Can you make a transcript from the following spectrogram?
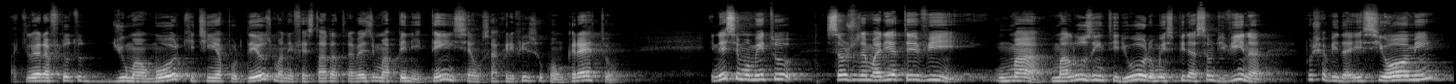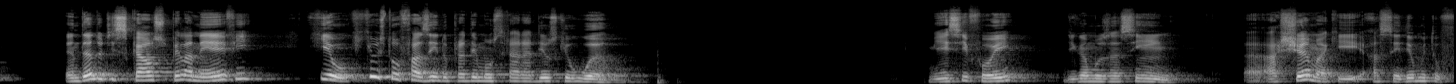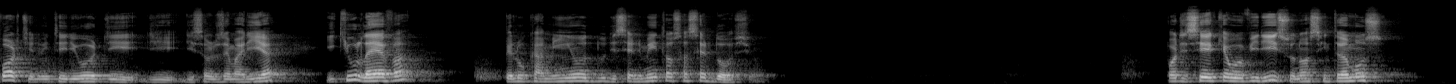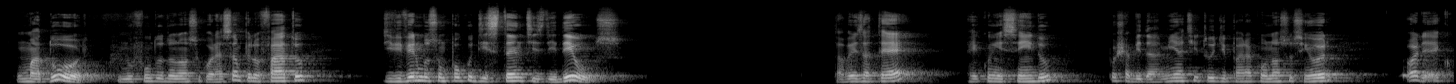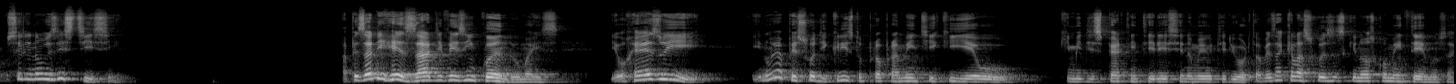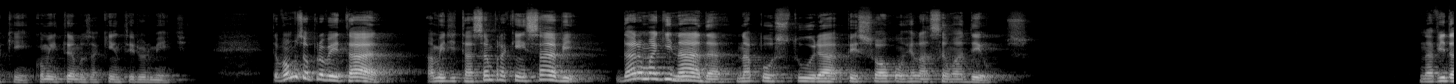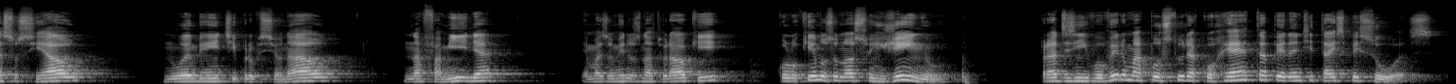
Aquilo era fruto de um amor que tinha por Deus, manifestado através de uma penitência, um sacrifício concreto. E nesse momento, São José Maria teve uma, uma luz interior, uma inspiração divina. Poxa vida, esse homem andando descalço pela neve, e eu, o que eu estou fazendo para demonstrar a Deus que eu o amo? E esse foi, digamos assim, a chama que acendeu muito forte no interior de, de, de São José Maria e que o leva pelo caminho do discernimento ao sacerdócio. Pode ser que ao ouvir isso nós sintamos uma dor no fundo do nosso coração pelo fato de vivermos um pouco distantes de Deus, talvez até reconhecendo Poxa vida, a minha atitude para com Nosso Senhor, olha, é como se ele não existisse. Apesar de rezar de vez em quando, mas eu rezo e, e não é a pessoa de Cristo propriamente que eu que me desperta interesse no meu interior. Talvez aquelas coisas que nós comentemos aqui, comentamos aqui anteriormente. Então vamos aproveitar a meditação para quem sabe dar uma guinada na postura pessoal com relação a Deus. Na vida social, no ambiente profissional, na família. É mais ou menos natural que coloquemos o nosso engenho para desenvolver uma postura correta perante tais pessoas.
